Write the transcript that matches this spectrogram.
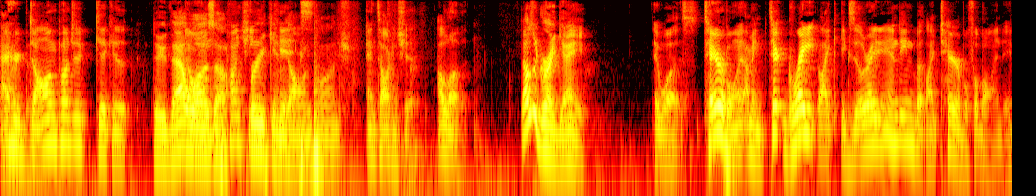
I heard dong punch a kick it Dude, that was a freaking dong punch. and talking shit. I love it. That was a great game. It was terrible. I mean, ter- great like exhilarating ending, but like terrible football ending.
